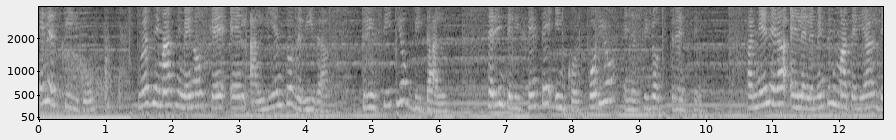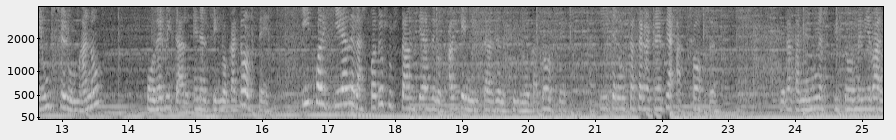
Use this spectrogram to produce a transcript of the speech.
el espíritu no es ni más ni menos que el aliento de vida, principio vital, ser inteligente incorpóreo en el siglo XIII. También era el elemento inmaterial de un ser humano, poder vital, en el siglo XIV, y cualquiera de las cuatro sustancias de los alquimistas del siglo XIV. Aquí tenemos que hacer referencia a Chaucer, que era también un escritor medieval.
